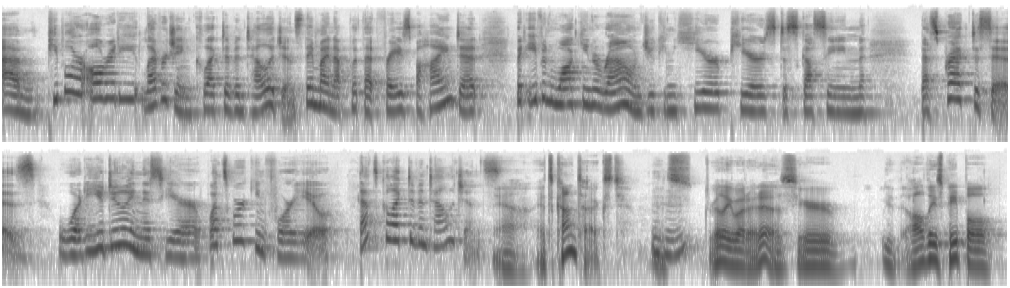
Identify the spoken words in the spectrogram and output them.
um, people are already leveraging collective intelligence. They might not put that phrase behind it, but even walking around, you can hear peers discussing best practices. What are you doing this year? What's working for you? That's collective intelligence. Yeah, it's context. Mm-hmm. It's really what it is. You're all these people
